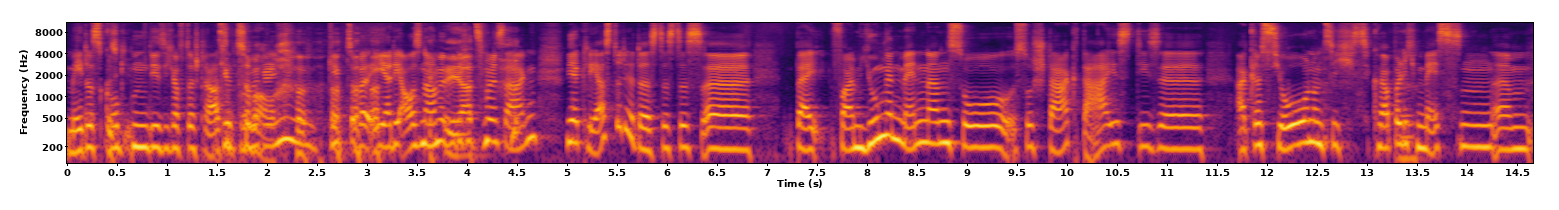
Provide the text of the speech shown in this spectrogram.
Mädelsgruppen, die sich auf der Straße gibt's prügeln. Gibt es aber eher die Ausnahme, würde ja. ich jetzt mal sagen. Wie erklärst du dir das, dass das äh, bei vor allem jungen Männern so, so stark da ist, diese Aggression und sich körperlich messen. Ähm,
